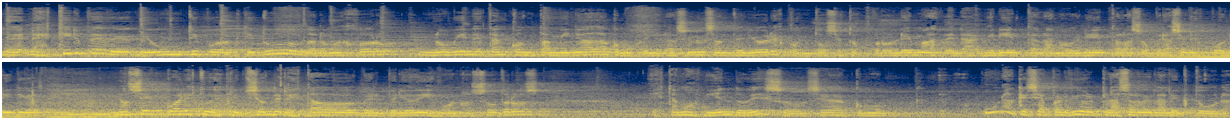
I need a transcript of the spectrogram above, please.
la, estirpe de, de un tipo de actitud donde a lo mejor no viene tan contaminada como generaciones anteriores con todos estos problemas de la grieta, la no grieta, las operaciones políticas. No sé cuál es tu descripción del estado del periodismo. Nosotros estamos viendo eso, o sea, como una que se ha perdido el placer de la lectura.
